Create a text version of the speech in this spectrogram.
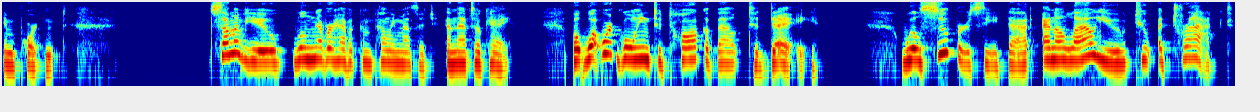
important. Some of you will never have a compelling message, and that's okay. But what we're going to talk about today will supersede that and allow you to attract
